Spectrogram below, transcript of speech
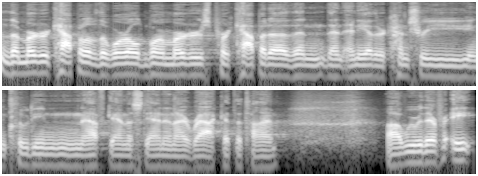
the murder capital of the world, more murders per capita than, than any other country, including Afghanistan and Iraq at the time. Uh, we were there for eight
